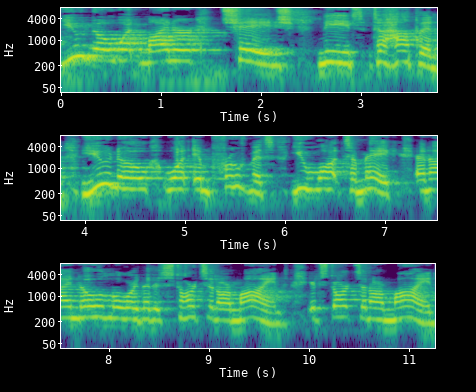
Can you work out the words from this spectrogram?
You know what minor change needs to happen. You know what improvements you want to make. And I know, Lord, that it starts in our mind. It starts in our mind.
